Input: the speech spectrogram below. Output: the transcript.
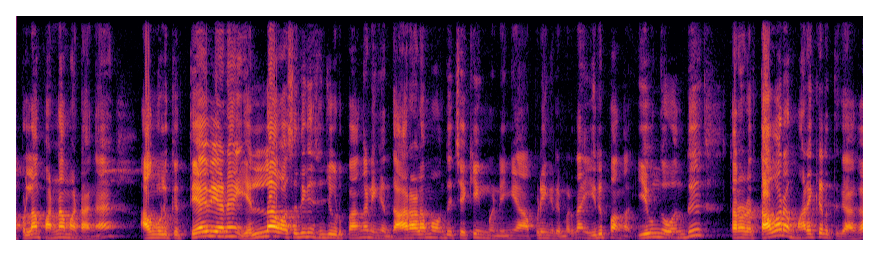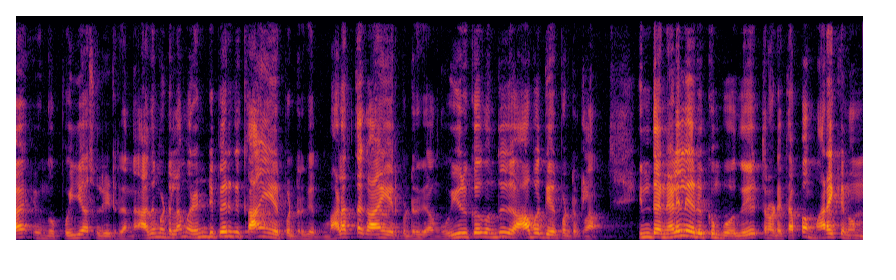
அப்படிலாம் பண்ண மாட்டாங்க. அவங்களுக்கு தேவையான எல்லா வசதியும் செஞ்சு கொடுப்பாங்க. நீங்கள் தாராளமாக வந்து செக்கிங் பண்ணீங்க அப்படிங்கிற மாதிரி தான் இருப்பாங்க. இவங்க வந்து தன்னோட தவறை மறைக்கிறதுக்காக இவங்க பொய்யா சொல்லிட்டு இருக்காங்க. அது மட்டும் இல்லாமல் ரெண்டு பேருக்கு காயம் ஏற்பட்டிருக்கு. பலத்த காயம் ஏற்பட்டிருக்கு. அவங்க உயிருக்கு வந்து ஆபத்து ஏற்பட்டிருக்கலாம். இந்த நிலையில இருக்கும்போது தன்னுடைய தப்பை மறைக்கணும்.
